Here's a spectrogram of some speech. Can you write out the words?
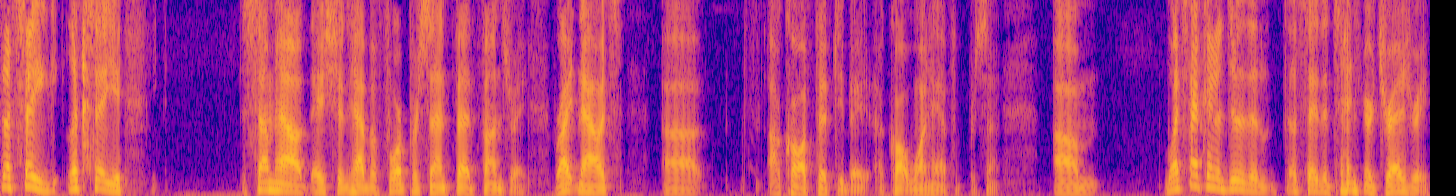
let's say let's say you, somehow they should have a four percent Fed funds rate. Right now it's uh, I'll call it fifty base. I call it one half a percent. Um, what's that going to do to let's say the ten year Treasury?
